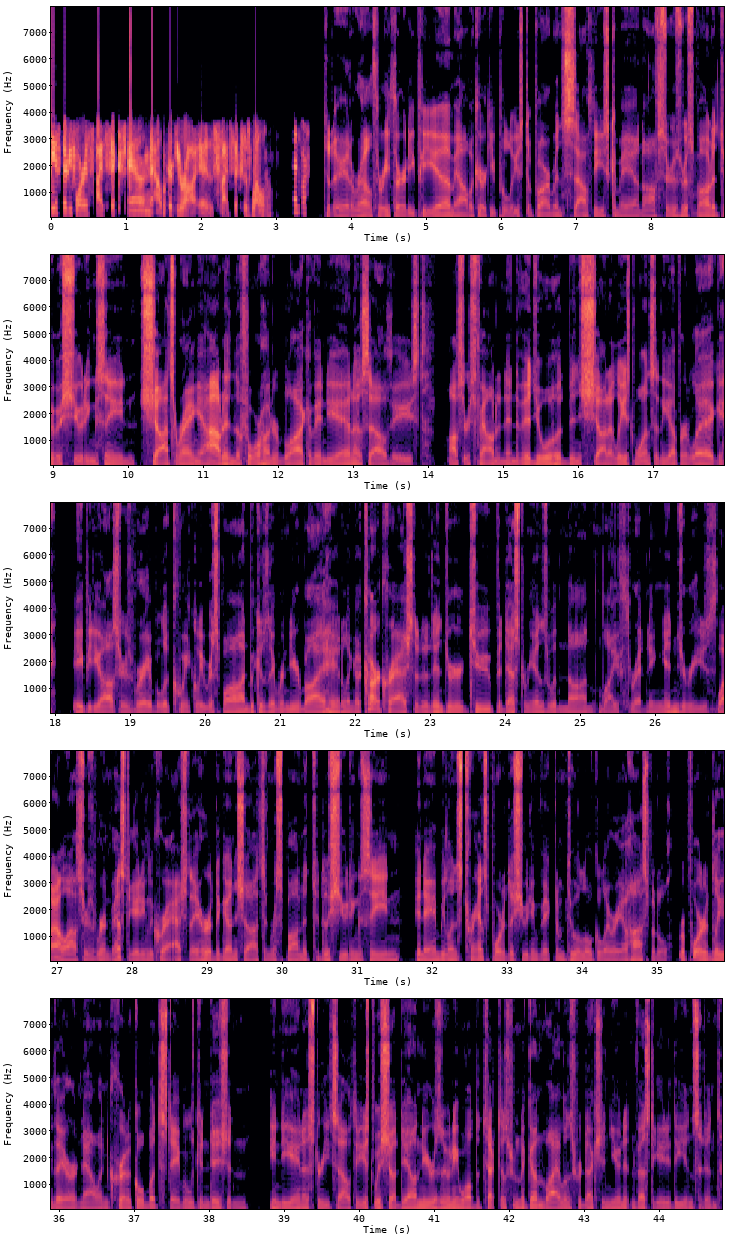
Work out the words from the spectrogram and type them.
CS34 is 5'6", and Albuquerque Raw is 5'6", as well. Today at around 3:30 p.m., Albuquerque Police Department Southeast Command officers responded to a shooting scene. Shots rang out in the 400 block of Indiana Southeast. Officers found an individual who had been shot at least once in the upper leg. APD officers were able to quickly respond because they were nearby handling a car crash that had injured two pedestrians with non life threatening injuries. While officers were investigating the crash, they heard the gunshots and responded to the shooting scene. An ambulance transported the shooting victim to a local area hospital. Reportedly, they are now in critical but stable condition. Indiana Street Southeast was shut down near Zuni while detectives from the Gun Violence Reduction Unit investigated the incident.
